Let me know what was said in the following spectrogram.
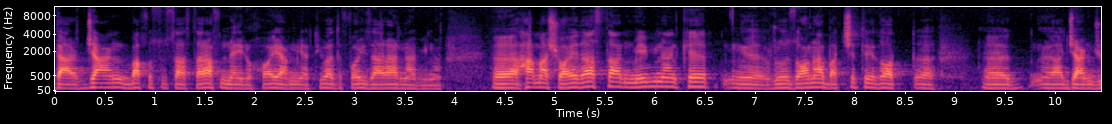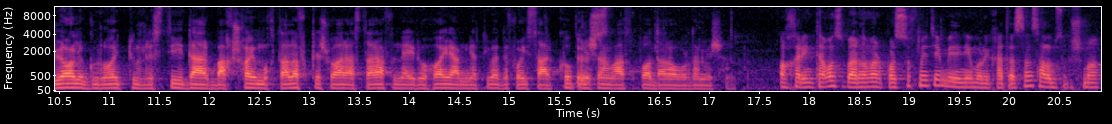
در جنگ بخصوص از طرف نیروهای امنیتی و دفاعی ضرر نبینند همه شاهد هستند می‌بینند که روزانه به چه تعداد جنگجویان گروه های توریستی در بخش های مختلف کشور از طرف نیروهای امنیتی و دفاعی سرکوب میشن و از پا در آورده میشن. آخرین تماس برنامه رو پاسخ میدیم. میدین موری خط هستن. سلام صبح شما.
